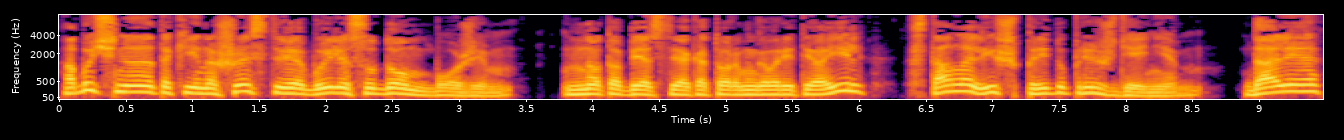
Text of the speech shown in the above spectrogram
Обычно такие нашествия были судом Божьим. Но то бедствие, о котором говорит Иоиль, стало лишь предупреждением. Далее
